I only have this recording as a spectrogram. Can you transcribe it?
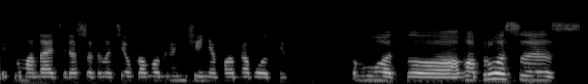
рекламодатели, особенно те, у кого ограничения по обработке. Вот. Э, вопросы с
